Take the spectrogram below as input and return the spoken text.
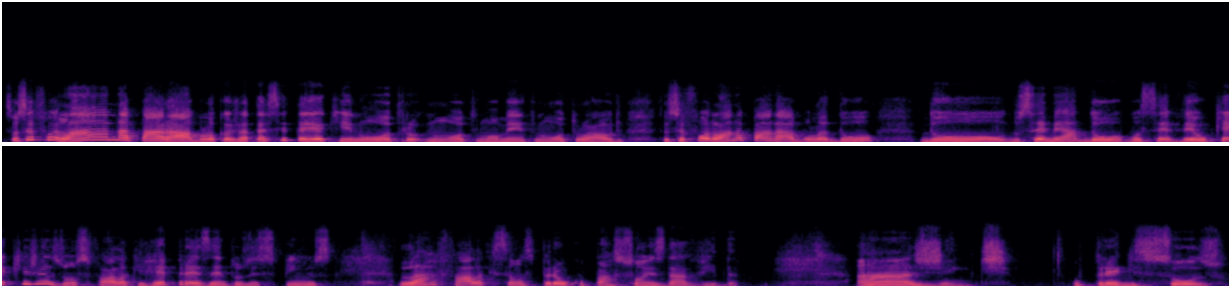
Se você for lá na parábola, que eu já até citei aqui num outro, num outro momento, num outro áudio, se você for lá na parábola do, do, do semeador, você vê o que é que Jesus fala que representa os espinhos. Lá fala que são as preocupações da vida. Ah, gente, o preguiçoso,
